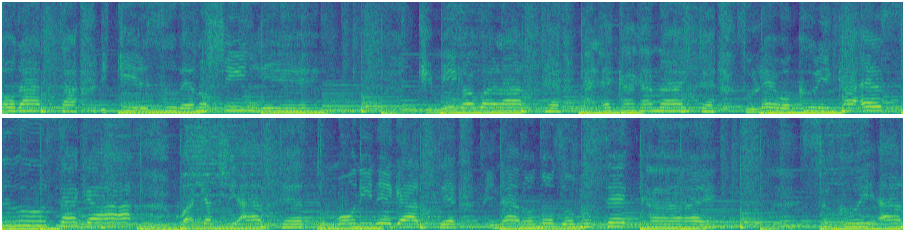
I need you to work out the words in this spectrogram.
育った生きる術の真理。君が笑って誰かが泣いてそれを繰り返すさが。分かち合って共に願って皆の望む世界。救い合っ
